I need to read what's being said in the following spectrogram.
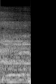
Yeah.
